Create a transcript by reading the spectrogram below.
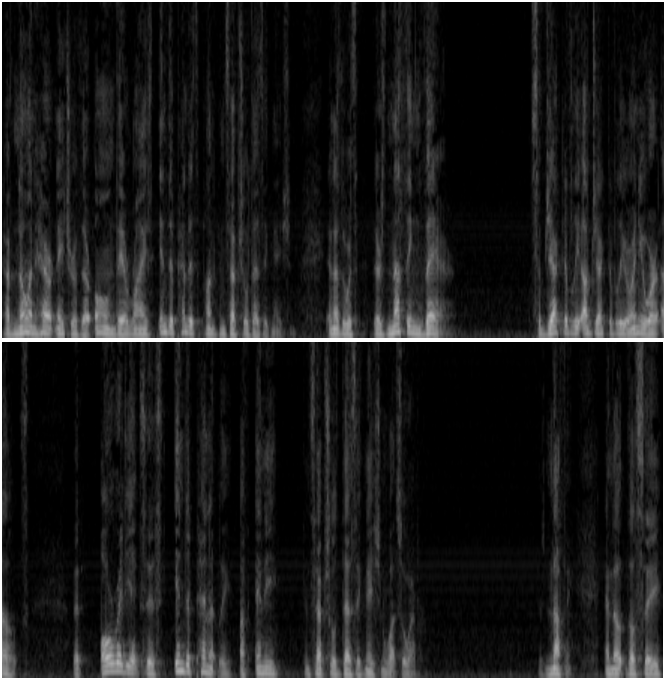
have no inherent nature of their own. They arise independent upon conceptual designation. In other words, there's nothing there, subjectively, objectively, or anywhere else, that already exists independently of any conceptual designation whatsoever. There's nothing. And they'll, they'll say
